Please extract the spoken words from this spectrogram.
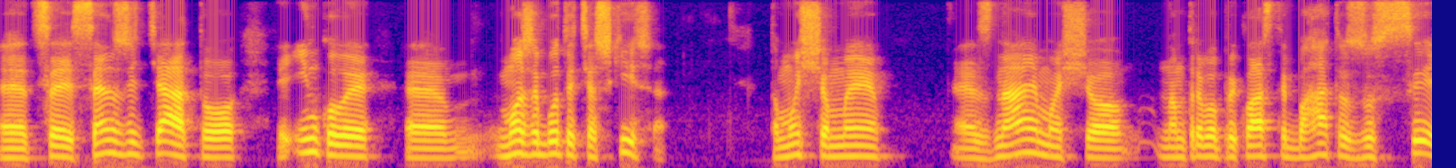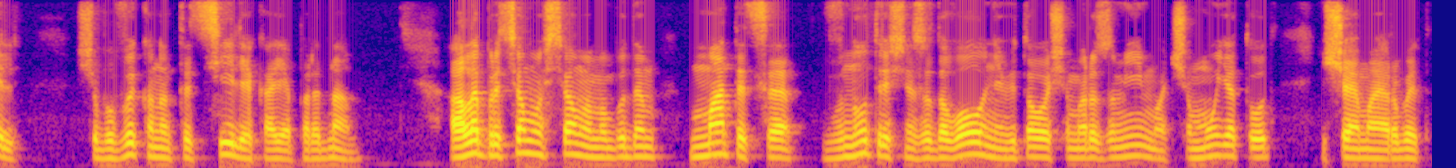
е, цей сенс життя, то інколи е, може бути тяжкіше. Тому що ми е, знаємо, що нам треба прикласти багато зусиль, щоб виконати ціль, яка є перед нами. Але при цьому всьому ми будемо мати це внутрішнє задоволення від того, що ми розуміємо, чому я тут і що я маю робити.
